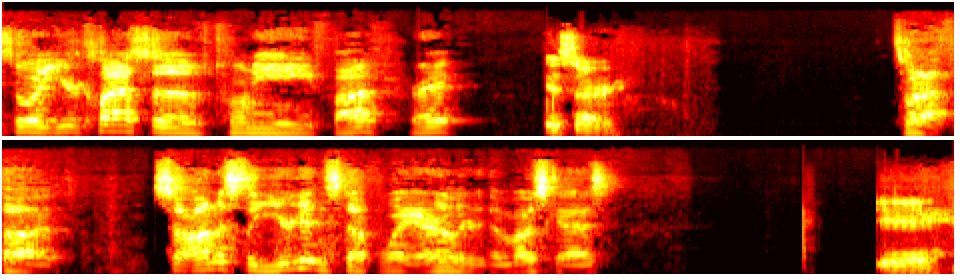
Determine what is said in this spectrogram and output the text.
So, what, your class of 25, right? Yes, sir. That's what I thought. So, honestly, you're getting stuff way earlier than most guys. Yeah.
